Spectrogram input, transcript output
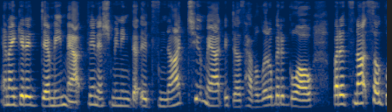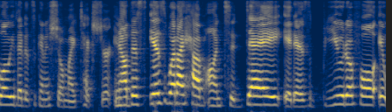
and I get a demi matte finish, meaning that it's not too matte. It does have a little bit of glow, but it's not so glowy that it's going to show my texture. Now this is what i have on today. It is beautiful. It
